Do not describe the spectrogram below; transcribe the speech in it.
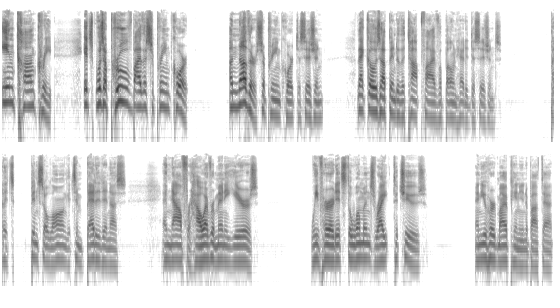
in concrete. It was approved by the Supreme Court. Another Supreme Court decision that goes up into the top five of boneheaded decisions. But it's been so long, it's embedded in us. And now, for however many years, we've heard it's the woman's right to choose. And you heard my opinion about that.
